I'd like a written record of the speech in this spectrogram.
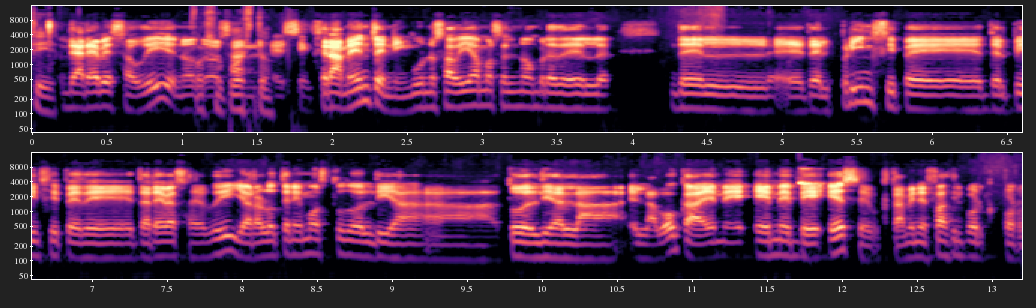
de Arabia Saudí. ¿no? sinceramente, ninguno sabíamos el nombre del, del, eh, del príncipe del príncipe de, Arabia Saudí y ahora lo tenemos todo el día todo el día en la, en la boca, M, MBS, que también es fácil por, por,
